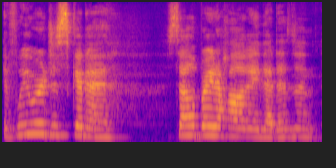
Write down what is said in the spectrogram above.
if we were just going to celebrate a holiday that isn't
